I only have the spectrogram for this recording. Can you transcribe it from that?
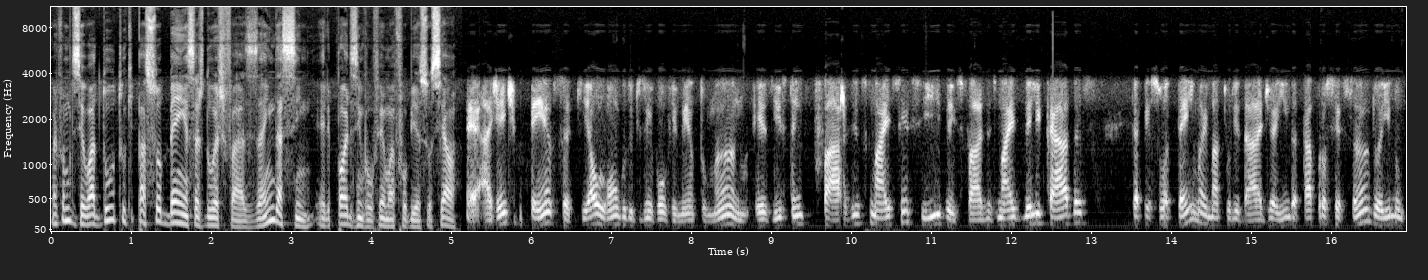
Mas vamos dizer, o adulto que passou bem essas duas fases, ainda assim, ele pode desenvolver uma fobia social? É, a gente pensa que ao longo do desenvolvimento humano existem fases mais sensíveis, fases mais delicadas se a pessoa tem uma imaturidade ainda, está processando ainda um,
